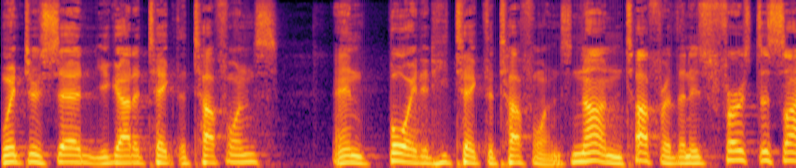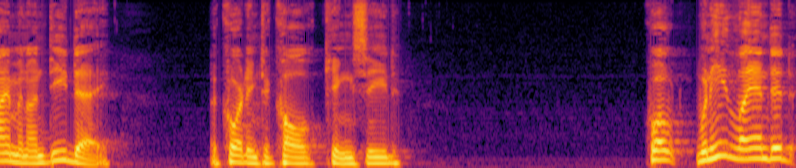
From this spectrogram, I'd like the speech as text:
Winter said you got to take the tough ones. And boy, did he take the tough ones. None tougher than his first assignment on D Day, according to Cole Kingseed. Quote When he landed,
